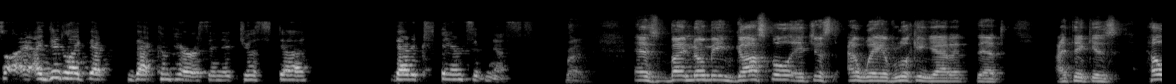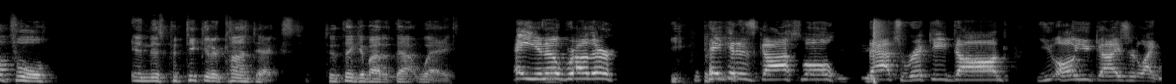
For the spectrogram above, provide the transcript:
so I, I did like that that comparison. It just uh, that expansiveness. Right. As by no means gospel, it's just a way of looking at it that I think is helpful in this particular context to think about it that way. Hey, you know, brother, take it as gospel. That's Ricky Dog. You all you guys are like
